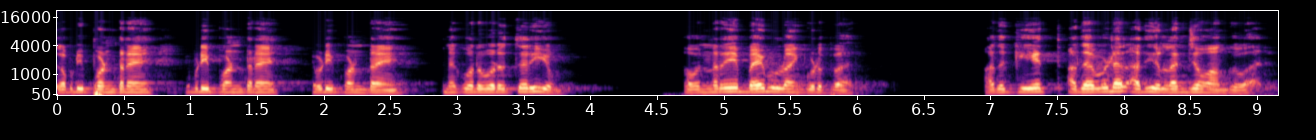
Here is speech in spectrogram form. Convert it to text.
அப்படி பண்ணுறேன் இப்படி பண்ணுறேன் இப்படி பண்ணுறேன் எனக்கு ஒருவர் தெரியும். அவர் நிறைய பைபிள் வாங்கி கொடுப்பார். அதுக்கு ஏத் அதை விட அதிக லஞ்சம் வாங்குவார்.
